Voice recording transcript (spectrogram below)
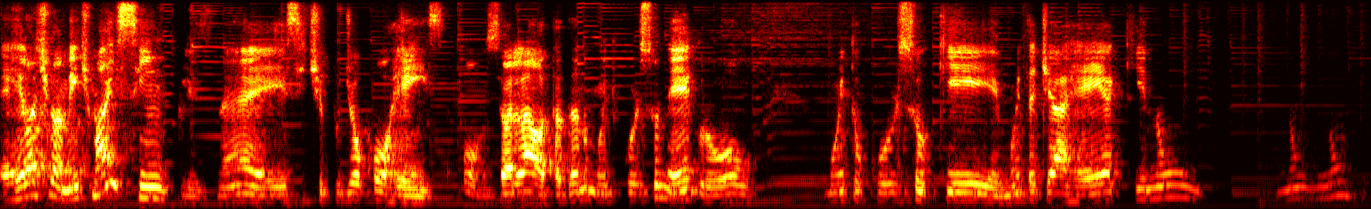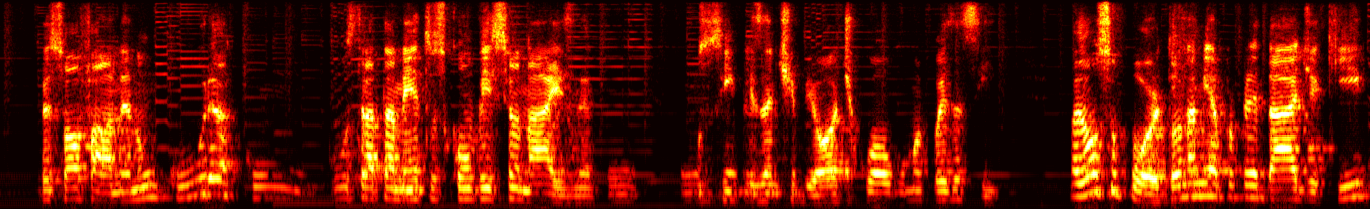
é, relativamente mais simples, né? Esse tipo de ocorrência. Pô, você olha lá, ó, tá dando muito curso negro ou muito curso que, muita diarreia que não, não, não o pessoal fala, né? Não cura com, com os tratamentos convencionais, né? Com, com um simples antibiótico ou alguma coisa assim. Mas vamos supor, estou na minha propriedade aqui,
